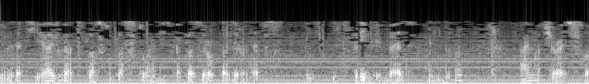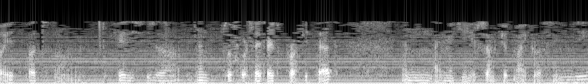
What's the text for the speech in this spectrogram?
him is that he, I've got plus 2 plus 2 and he's got plus 0 plus 0. That's extremely bad and uh, I'm not sure I saw it, but um, okay, this is uh, and of course I try to profit that and I'm making here some cute micro thingy,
